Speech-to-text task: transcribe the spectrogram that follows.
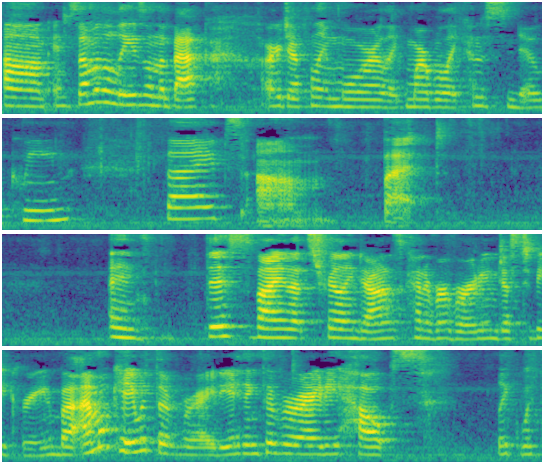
Um, and some of the leaves on the back are definitely more like marble, like kind of snow queen vibes. Um, but and this vine that's trailing down is kind of reverting just to be green, but I'm okay with the variety. I think the variety helps like with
